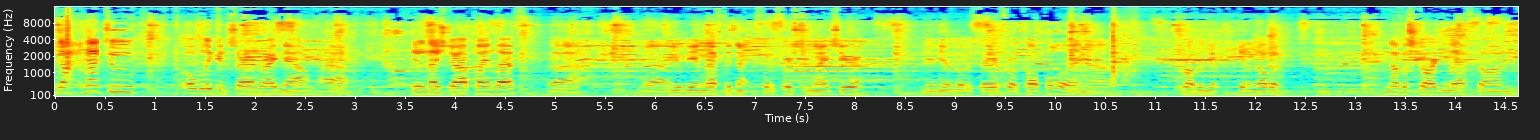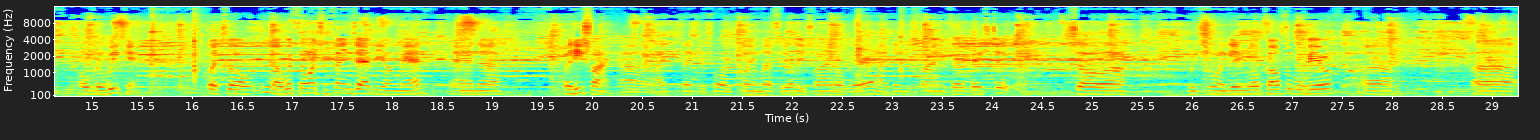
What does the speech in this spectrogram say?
not not too overly concerned right now. Uh, did a nice job playing left. Uh, uh, he'll be in left for the first two nights here. Then he'll go to third for a couple, and uh, probably get another another starting left on over the weekend. But so you know, we're throwing some things at the young man, and uh, but he's fine. Uh, I think as far as playing left field, he's fine over there, and I think he's fine in third base too. So uh, we just want to get him a little comfortable here uh, uh,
